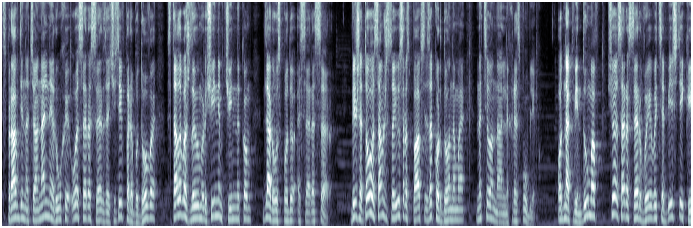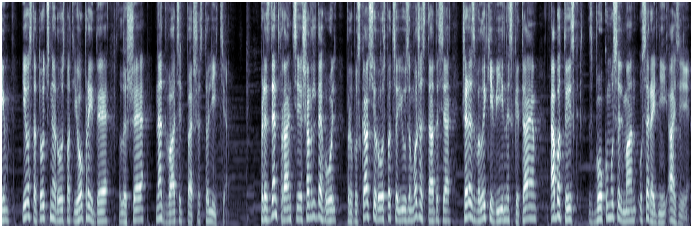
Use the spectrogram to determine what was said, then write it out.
Справді, національні рухи у СРСР за часів перебудови стали важливим рушійним чинником для розпаду СРСР. Більше того, сам же Союз розпався за кордонами національних республік. Однак він думав, що СРСР виявиться більш стійким і остаточний розпад його прийде лише на 21 століття. Президент Франції Шарль де Голь припускав, що розпад Союзу може статися через великі війни з Китаєм або тиск з боку мусульман у Середній Азії.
